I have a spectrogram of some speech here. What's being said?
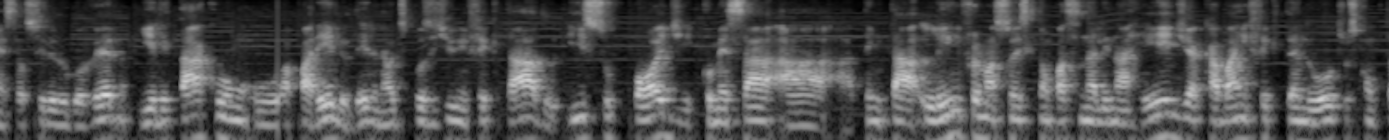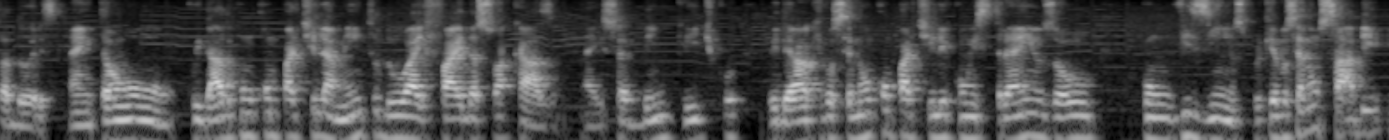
né, esse auxílio do governo, e ele está com o aparelho dele, né, o dispositivo infectado, isso pode começar a, a tentar ler informações que estão passando ali na rede e acabar infectando outros computadores. Né? Então, cuidado com o compartilhamento do Wi-Fi da sua casa. Né? Isso é bem crítico. O ideal é que você não compartilhe com estranhos ou com vizinhos, porque você não sabe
